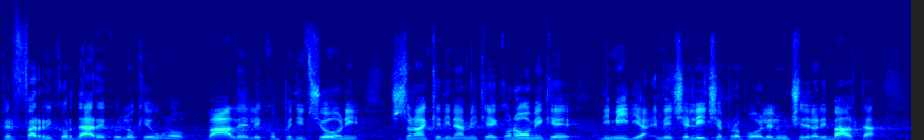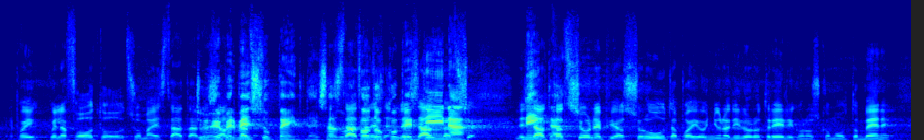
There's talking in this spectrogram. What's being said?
per far ricordare quello che uno vale, le competizioni, ci sono anche dinamiche economiche di media, invece lì c'è proprio le luci della ribalta. E poi quella foto insomma è stata... Cioè, per me è stupenda, è stata, è stata una foto copertina l'esaltazione più assoluta, poi ognuna di loro tre, li conosco molto bene,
